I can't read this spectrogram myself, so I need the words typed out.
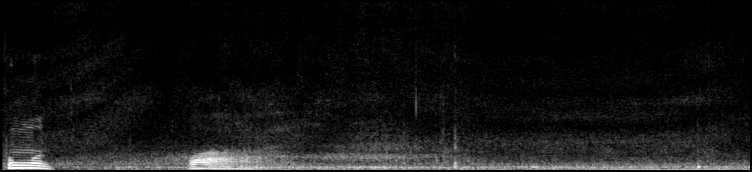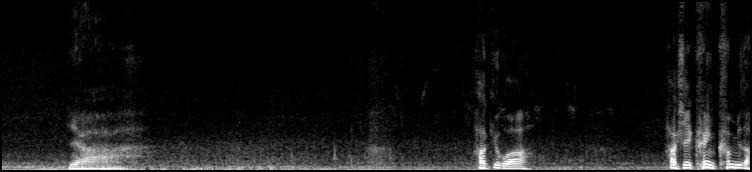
북문. 와. 이야. 학교가 확실히 크긴 큽니다.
